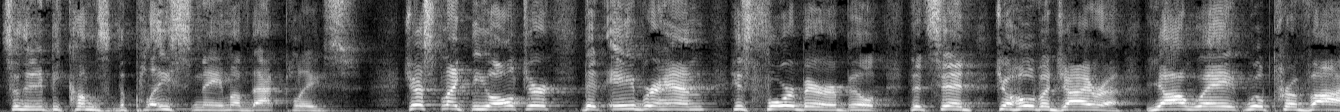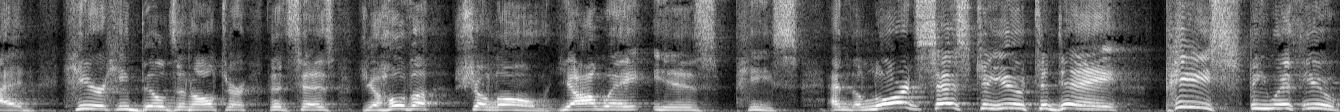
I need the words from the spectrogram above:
so that it becomes the place name of that place. Just like the altar that Abraham, his forebearer, built that said, Jehovah Jireh, Yahweh will provide. Here he builds an altar that says, Jehovah Shalom, Yahweh is peace. And the Lord says to you today, Peace be with you.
